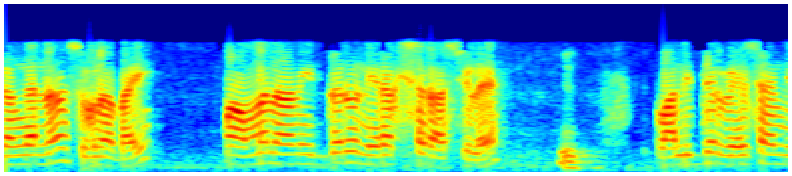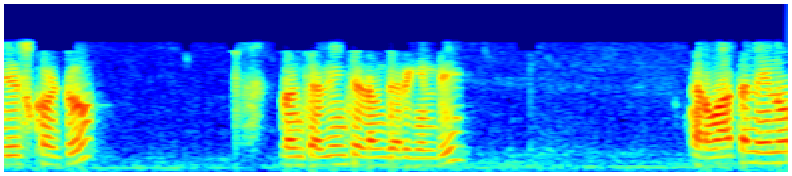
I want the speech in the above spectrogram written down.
గంగన్న సుగుణబాయి. మా అమ్మ నాన్న ఇద్దరు నిరక్షరాస్యులే. వాళ్ళిద్దరు వ్యవసాయం చేసుకుంటూ నన్ను చదివించడం జరిగింది. తర్వాత నేను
